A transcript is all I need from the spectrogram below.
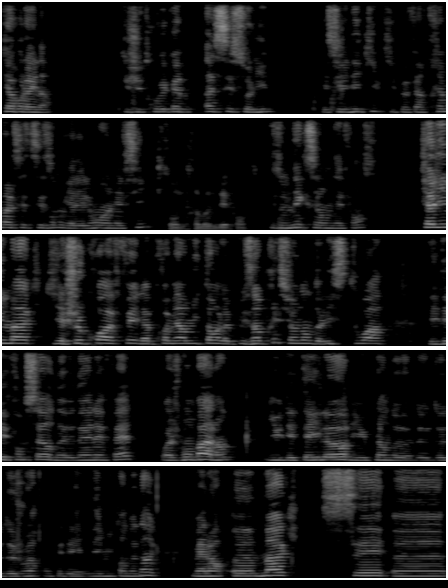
Carolina, que j'ai trouvé quand même assez solide. Et c'est une équipe qui peut faire très mal cette saison. Il y a les loin en NFC. Ils ont une très bonne défense. Ils ont une excellente défense. Khalil Mack, qui je crois a fait la première mi-temps la plus impressionnante de l'histoire des défenseurs de, de NFL. Ouais, je m'emballe. Hein. Il y a eu des Taylor, il y a eu plein de, de- de- de joueurs qui ont fait des, des mi-temps de dingue. Mais alors, euh, Mack, c'est. Euh,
